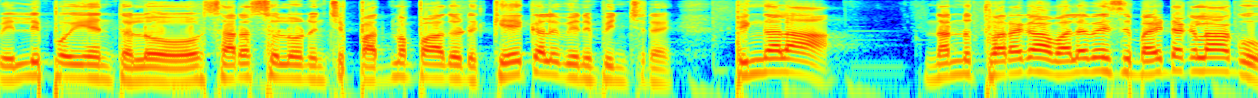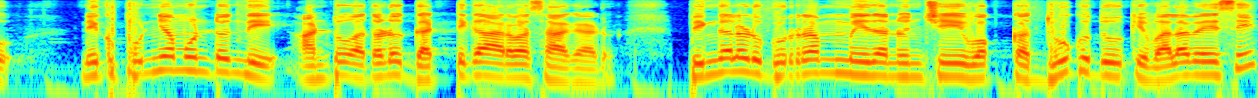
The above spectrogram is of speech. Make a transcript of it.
వెళ్ళిపోయేంతలో సరస్సులో నుంచి పద్మపాదుడి కేకలు వినిపించినాయి. పింగళ నన్ను త్వరగా వలవేసి బయటకు లాగు. నీకు పుణ్యం ఉంటుంది అంటూ అతడు గట్టిగా అరవసాగాడు. పింగళుడు గుర్రం మీద నుంచి ఒక్క దూకు దూకి వలవేసి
